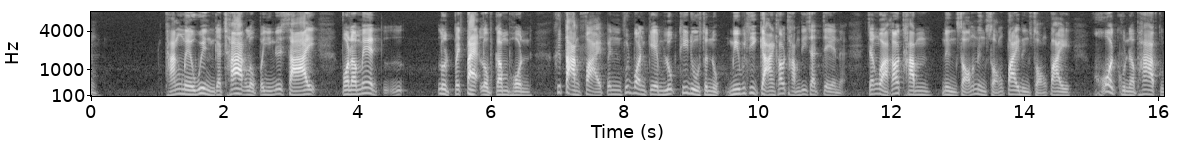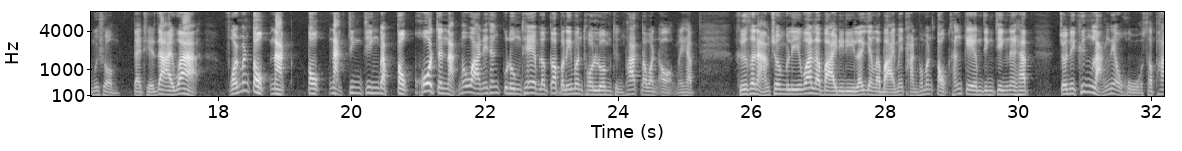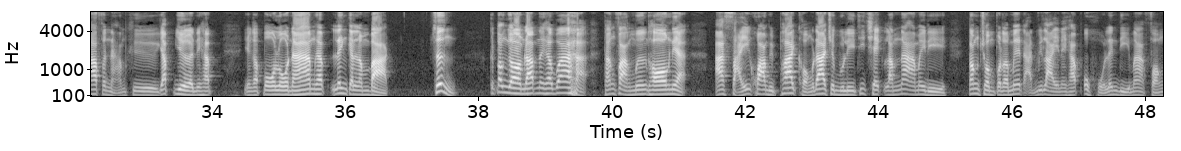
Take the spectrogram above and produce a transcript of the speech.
ทั้งเมลวินกระชากหลบไปยิงด้วยซ้าย ปรเมศหลุดไปแตะหลบกำพล คือต่างฝ่ายเป็นฟุตบอลเกมลุกที่ดูสนุก มีวิธีการเข้าทำที่ชัดเจนอะจังหวะเข้าทำหนึ่งสองหนึ่งสองไปหนึ่งสองไป โคตรคุณภาพคุณผู้ชม แต่เสียดายว่า ฝนมันตกหนักตกหนักจริง ๆ แบบตกโคตรจะหนักเมื่อวานนี้ทั้งกรุงเทพแล้วก็ปริมณฑลรวมถึงภาคตะวันออกนะครับ คือสนามชลบุรีว่าระบายดีๆ แล้วยังระบายไม่ทันเพราะมันตกทั้งเกมจริง ๆ นะครับ จนในครึ่งหลังเนี่ยโอ้โหสภาพสนามคือยับเยินนะครับอย่างกับโปโลน้ำครับเล่นกันลำบาก ซึ่งก็ต้องยอมรับนะครับว่าทางฝั่งเมืองทองเนี่ยอาศัยความผิดพลาดของราชบุรีที่เช็คล้ำหน้าไม่ดี ต้องชมปรเมศอาจวิไลนะครับ โอ้โห เล่นดีมากฟ้อง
